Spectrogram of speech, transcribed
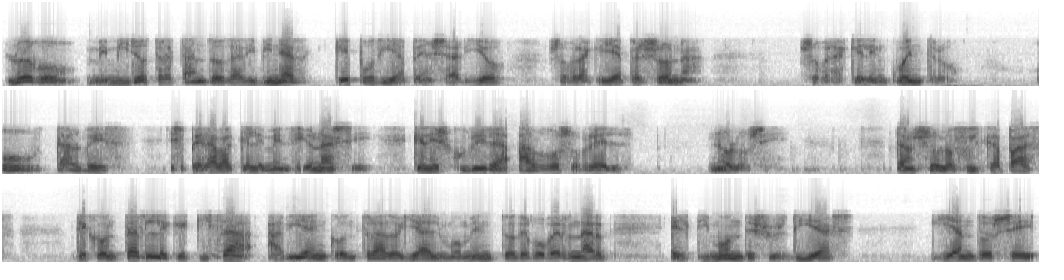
Luego me miró tratando de adivinar qué podía pensar yo sobre aquella persona, sobre aquel encuentro, o tal vez esperaba que le mencionase, que descubriera algo sobre él. No lo sé. Tan solo fui capaz de contarle que quizá había encontrado ya el momento de gobernar el timón de sus días guiándose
